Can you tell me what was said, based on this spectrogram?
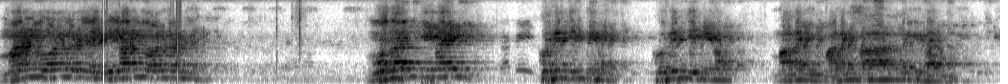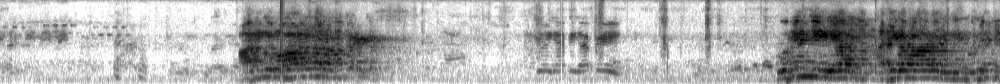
மண் தோன்றவில்லை நிலம் தோன்றவில்லை. முதல் திணை குறிஞ்சி திணை குறிஞ்சி நிலம் மலை மலை சார்ந்த இடம். அங்கு வாழ்ந்த மக்கள் குறிஞ்சி நிலம் அதிகமாக இங்கு குறிஞ்சி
